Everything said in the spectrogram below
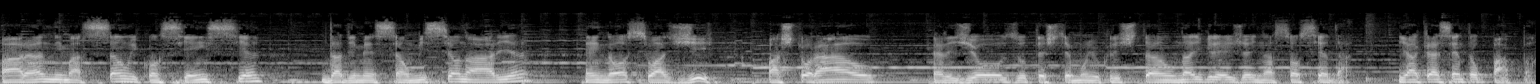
para a animação e consciência da dimensão missionária em nosso agir pastoral, religioso, testemunho cristão na igreja e na sociedade. E acrescenta o Papa:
